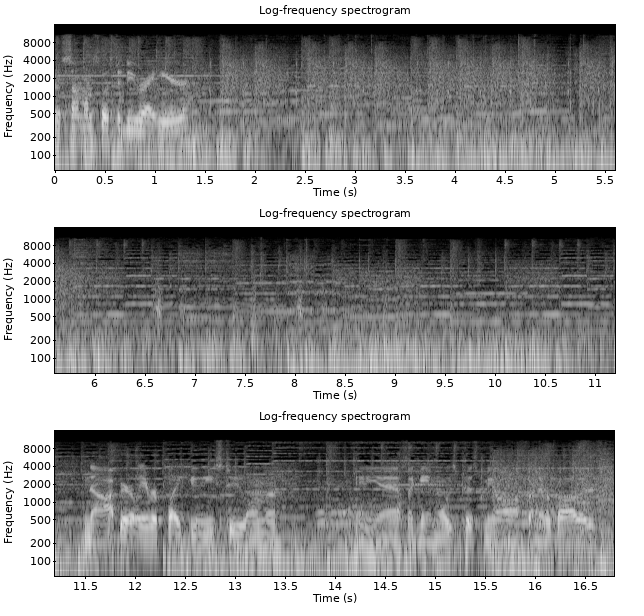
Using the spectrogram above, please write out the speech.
Is there something I'm supposed to do right here? No, I barely ever played Goonies 2 on the NES. That game always pissed me off. I never bothered.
